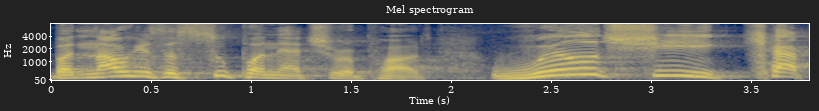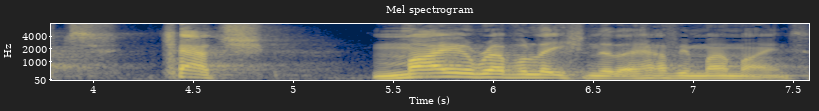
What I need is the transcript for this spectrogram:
But now here's the supernatural part. Will she kept catch my revelation that I have in my mind.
